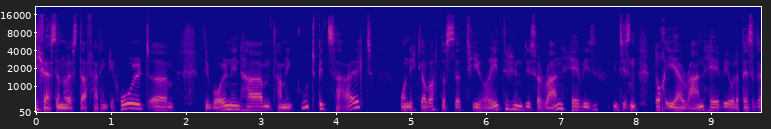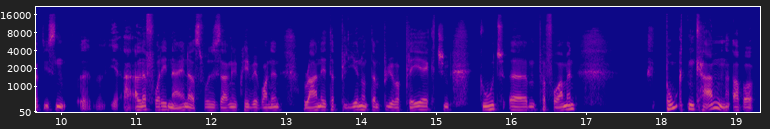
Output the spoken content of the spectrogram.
Ich weiß, der neue Staff hat ihn geholt, ähm, die wollen ihn haben, haben ihn gut bezahlt. Und ich glaube auch, dass er theoretisch in dieser Run-Heavy, in diesen doch eher Run-Heavy oder besser gesagt diesen äh, aller 49ers, wo sie sagen, okay, wir wollen den Run etablieren und dann über Play-Action gut ähm, performen, punkten kann, aber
